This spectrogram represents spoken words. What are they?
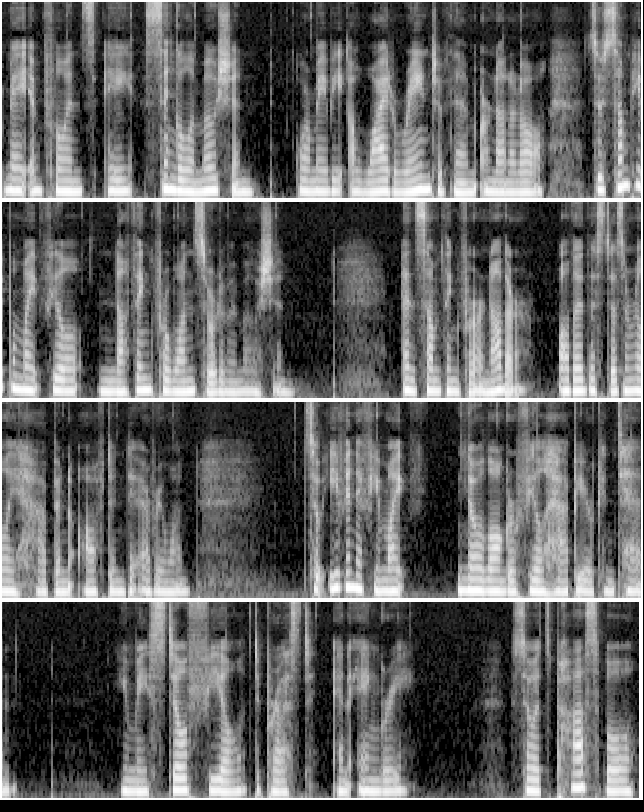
may influence a single emotion or maybe a wide range of them or none at all. So some people might feel nothing for one sort of emotion and something for another, although this doesn't really happen often to everyone. So even if you might no longer feel happy or content, you may still feel depressed and angry. So it's possible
